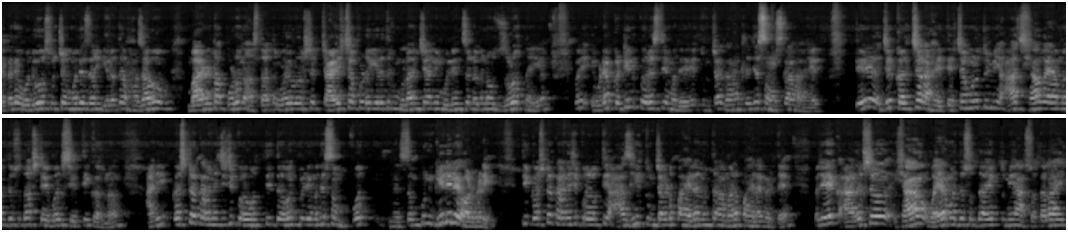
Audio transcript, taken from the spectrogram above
एखाद्या वधूवर सूचकमध्ये जर गेलं तर हजारो बायोडाटा पडून असतात. वय वर्ष चाळीसच्या पुढे गेलं तर मुलांचे आणि मुलींचं लग्न जुळत नाहीये. पण एवढ्या कठीण परिस्थितीमध्ये तुमच्या घरातले जे संस्कार आहेत ते जे कल्चर आहे त्याच्यामुळे तुम्ही आज ह्या वयामध्ये सुद्धा स्टेबल शेती करणं आणि कष्ट करण्याची जी प्रवृत्ती तरुण पिढीमध्ये संपत संपून गेलेली आहे ऑलरेडी ती कष्ट करण्याची प्रवृत्ती आजही तुमच्याकडे पाहिल्यानंतर आम्हाला पाहायला मिळते. म्हणजे एक आदर्श ह्या वयामध्ये सुद्धा एक तुम्ही स्वतःला एक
